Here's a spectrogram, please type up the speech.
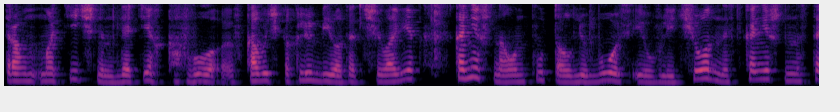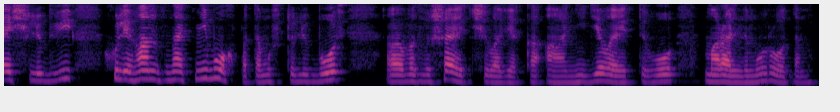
травматичным для тех, кого в кавычках любил этот человек. Конечно, он путал любовь и увлеченность. Конечно, настоящей любви хулиган знать не мог, потому что любовь э, возвышает человека, а не делает его моральным уродом.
